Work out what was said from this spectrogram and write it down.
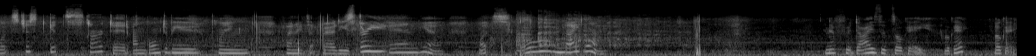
let's just get started. I'm going to be playing Five Nights at Freddy's 3, and yeah, let's go night one. And if it dies, it's okay. Okay? Okay.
